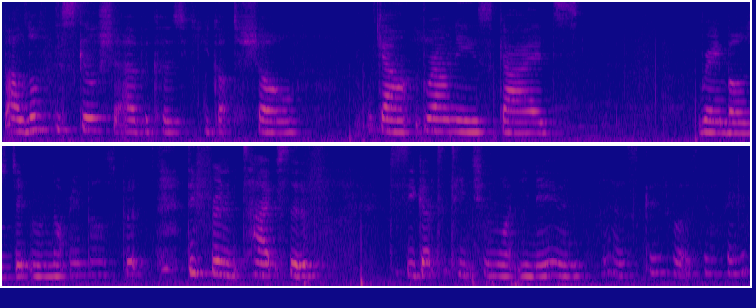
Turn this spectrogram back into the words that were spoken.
but I loved the Skillshare because you got to show ga- brownies, guides, rainbows, di- mm, not rainbows, but different types of. Just you got to teach them what you knew, and that was good. What was your favourite?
